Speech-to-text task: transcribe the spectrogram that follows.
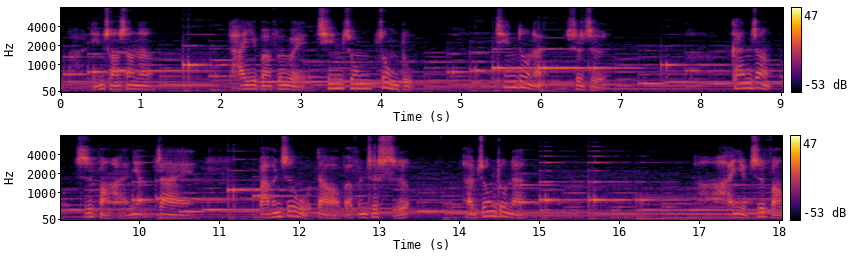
啊临床上呢它一般分为轻中重度，轻度呢。是指肝脏脂肪含量在百分之五到百分之十，而中度呢含有脂肪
